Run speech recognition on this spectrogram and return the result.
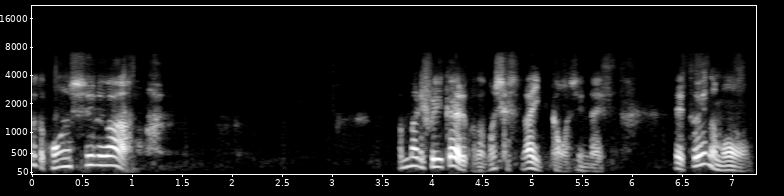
ちょっと今週は、あんまり振り返ることはもしかしてないかもしれないです。で、というのも、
